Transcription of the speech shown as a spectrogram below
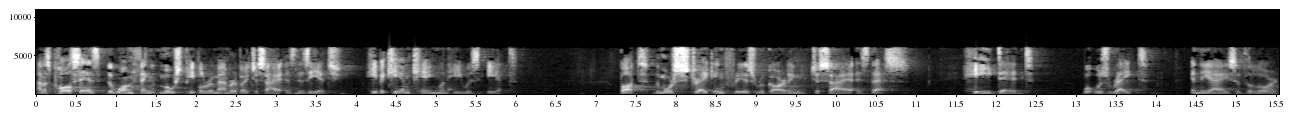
And as Paul says, the one thing most people remember about Josiah is his age. He became king when he was eight. But the more striking phrase regarding Josiah is this He did what was right in the eyes of the Lord.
